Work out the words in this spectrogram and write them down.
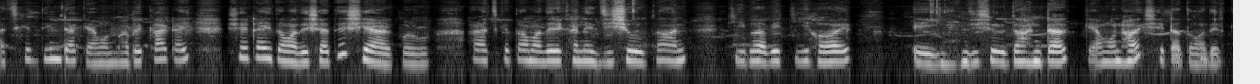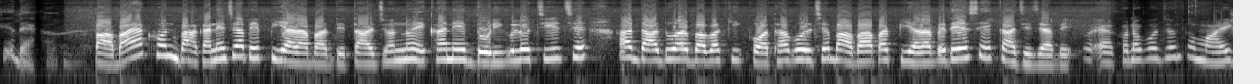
আজকের দিনটা কেমনভাবে কাটাই সেটাই তোমাদের সাথে শেয়ার করব। আর আজকে তো আমাদের এখানে যিশুর গান, কীভাবে কি হয় এই যিশুর গানটা কেমন হয় সেটা তোমাদেরকে দেখাবো। বাবা এখন বাগানে যাবে পিয়ারা বাদে তার জন্য এখানে দড়িগুলো চিরছে আর দাদু আর বাবা কি কথা বলছে, বাবা আবার পিয়ারা বেঁধে এসে কাজে যাবে। এখনও পর্যন্ত মাইক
